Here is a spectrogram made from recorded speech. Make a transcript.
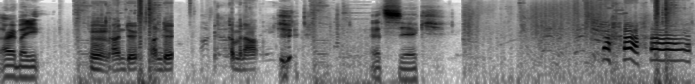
Alright, buddy. Mm, under, under. Coming out. That's sick.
